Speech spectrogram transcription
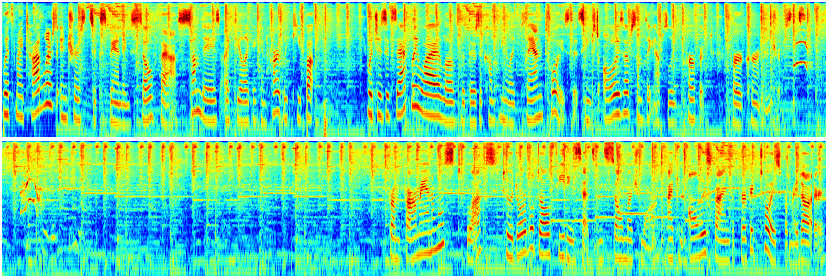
With my toddler's interests expanding so fast, some days I feel like I can hardly keep up. Which is exactly why I love that there's a company like PlanToys that seems to always have something absolutely perfect for her current interests. From farm animals to blocks to adorable doll feeding sets and so much more, I can always find the perfect toys for my daughter.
